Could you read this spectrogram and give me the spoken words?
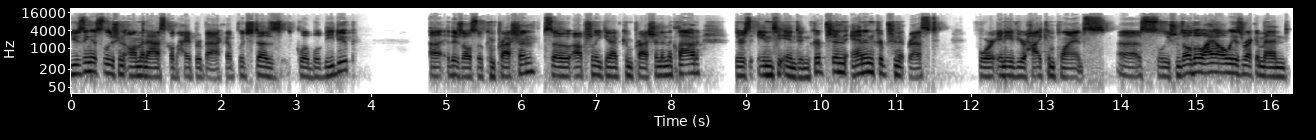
using a solution on the NAS called Hyper Backup, which does global dedupe. Uh, there's also compression. So optionally, you can have compression in the cloud. There's end-to-end encryption and encryption at rest for any of your high compliance uh, solutions. Although I always recommend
